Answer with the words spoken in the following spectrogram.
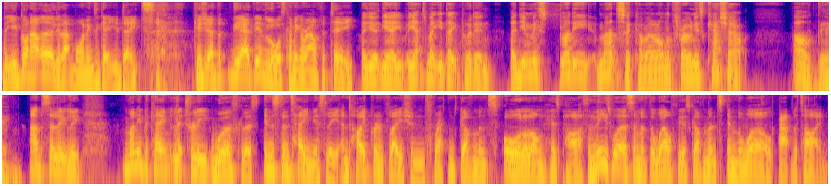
that you'd gone out early that morning to get your dates because you had the you had the in-laws coming around for tea. And you, yeah, you, you had to make your date pudding, and you missed bloody Mansa coming along and throwing his cash out. Oh dear. Absolutely. Money became literally worthless instantaneously, and hyperinflation threatened governments all along his path. And these were some of the wealthiest governments in the world at the time.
